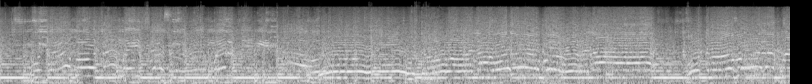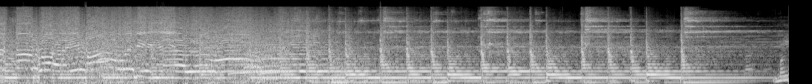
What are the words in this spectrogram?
उदा बोला पैसा सुद्धा मर्दी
